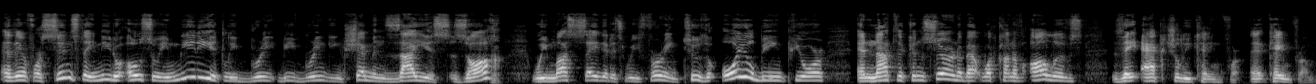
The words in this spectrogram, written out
And therefore, since they need to also immediately be bringing Shemen Zayis Zoch, we must say that it's referring to the oil being pure and not the concern about what kind of olives they actually came, for, uh, came from.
